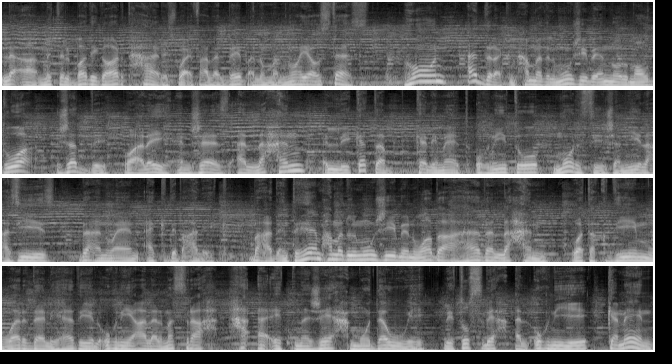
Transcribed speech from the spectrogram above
لقى مثل بادي جارد حارس واقف على الباب قال له ممنوع يا أستاذ. هون أدرك محمد الموجي بأنه الموضوع جدي وعليه إنجاز اللحن اللي كتب كلمات أغنيته مرسي جميل عزيز. بعنوان أكذب عليك. بعد انتهاء محمد الموجي من وضع هذا اللحن وتقديم وردة لهذه الأغنية على المسرح حققت نجاح مدوي لتصبح الأغنية كمان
